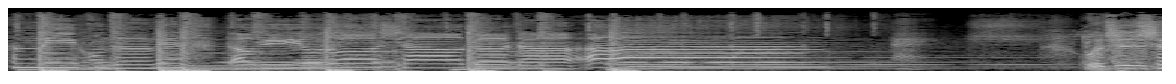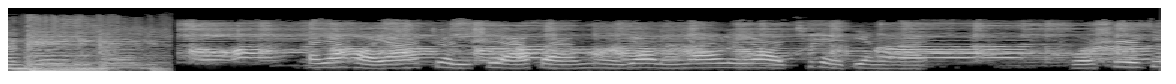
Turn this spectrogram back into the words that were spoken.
和霓虹的脸，到底有多少个答案？我只想给你给你。大家好呀，这里是 FM 幺零幺六二七的电台，我是京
